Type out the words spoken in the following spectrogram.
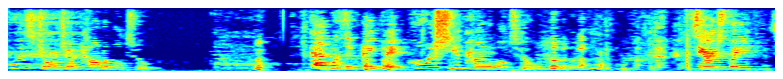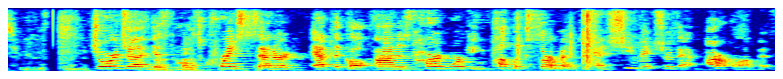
who is Georgia accountable to? That was a big thing. Who is she accountable to? Seriously? Georgia is the most Christ centered, ethical, honest, hardworking public servant, and she makes sure that our office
